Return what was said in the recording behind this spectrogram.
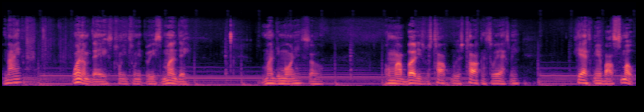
9th. One of them days, 2023. It's Monday. Monday morning. So, one of my buddies was talking, we was talking, so he asked me, he asked me about smoke.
